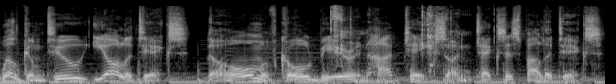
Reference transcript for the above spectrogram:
Welcome to Y'all-itics, the home of cold beer and hot takes on Texas politics.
